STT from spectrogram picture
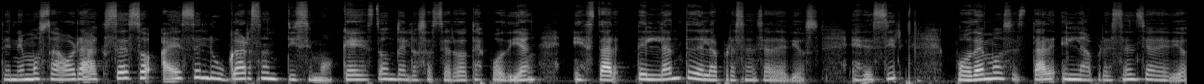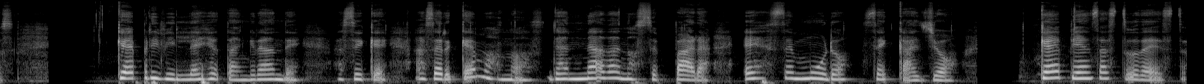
tenemos ahora acceso a ese lugar santísimo que es donde los sacerdotes podían estar delante de la presencia de Dios. Es decir, podemos estar en la presencia de Dios. Qué privilegio tan grande. Así que acerquémonos, ya nada nos separa. Ese muro se cayó. ¿Qué piensas tú de esto?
